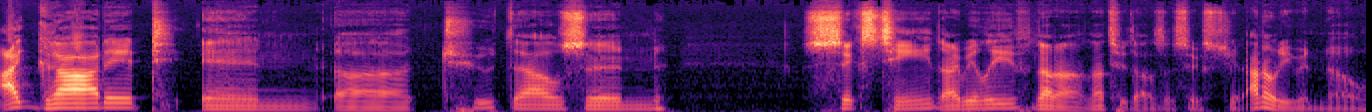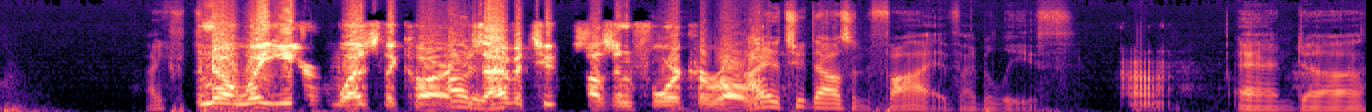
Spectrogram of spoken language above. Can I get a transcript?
I got it in uh 2016, I believe. No, no, not 2016. I don't even know. I no, what year was the car? Because oh, I have a 2004 Corolla. I had a 2005, I believe. Oh. And uh,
